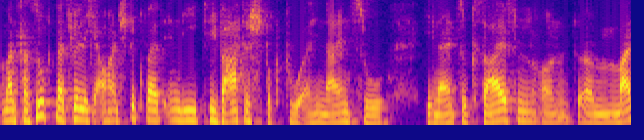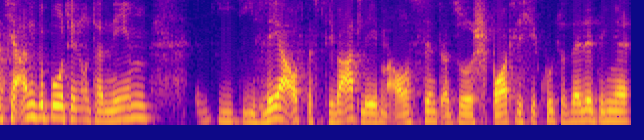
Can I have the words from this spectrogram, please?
man versucht natürlich auch ein Stück weit in die private Struktur hinein zu, hineinzugreifen und ähm, manche Angebote in Unternehmen die, die sehr auf das Privatleben aus sind, also sportliche, kulturelle Dinge,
